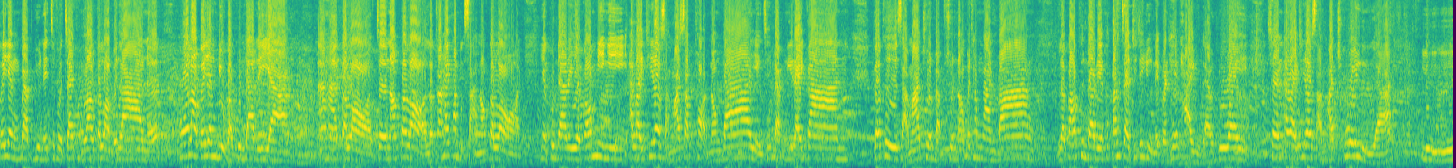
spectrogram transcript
ก็ยังแบบอยู่ในหัวใจของเราตลอดเวลาเนอะเพราะว่าเราก็ยังอยู่กับคุณดาริยาอ่าฮะตลอดเจอน้องตลอด แล้วก็ให้คำปรึกษาน้องตลอด อย่างคุณดาริยาก็มีอะไรที่เราสามารถซัพพอร์ตน้องได้ อย่างเช่นแบบมีรายการ ก็คือสามารถชวนแบบชวนน้องไปทำงานบ้าง แล้วก็คุณดารียาเขาตั้งใจที่จะอยู่ในประเทศไทยอยู่แล้วด้วยฉะนั้นอะไรที่เราสามารถช่วยเหลือ หรือ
